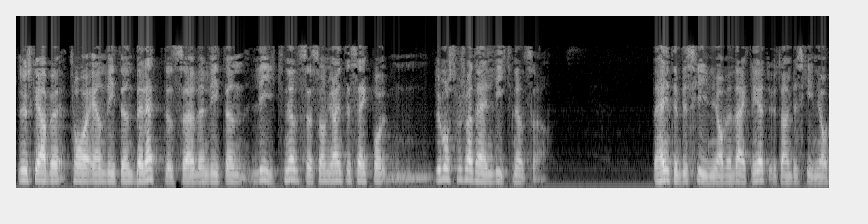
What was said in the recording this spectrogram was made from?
Nu ska jag ta en liten berättelse eller en liten liknelse som jag inte är säker på. Du måste förstå att det här är en liknelse. Det här är inte en beskrivning av en verklighet utan en beskrivning av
